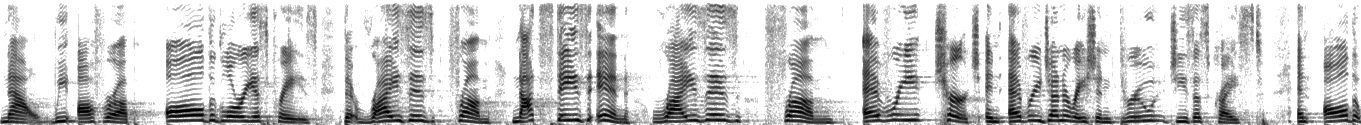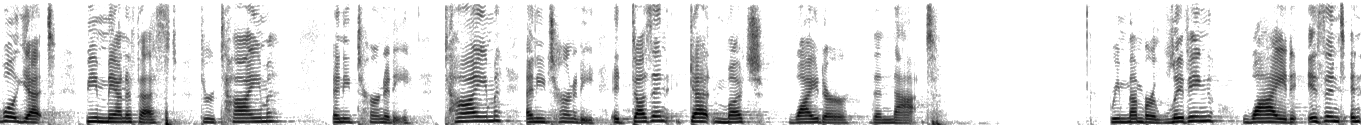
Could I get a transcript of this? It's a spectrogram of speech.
Now, we offer up all the glorious praise that rises from, not stays in, rises from every church in every generation through Jesus Christ, and all that will yet be manifest through time and eternity. Time and eternity. It doesn't get much wider than that. Remember, living wide isn't an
